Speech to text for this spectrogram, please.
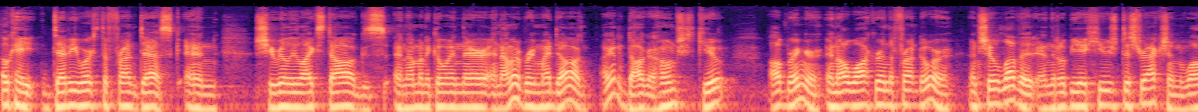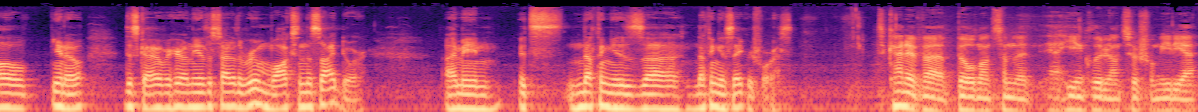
okay, Debbie works the front desk and she really likes dogs. And I'm going to go in there and I'm going to bring my dog. I got a dog at home. She's cute. I'll bring her and I'll walk her in the front door and she'll love it. And it'll be a huge distraction while, you know, this guy over here on the other side of the room walks in the side door. I mean, it's nothing is uh, nothing is sacred for us. To kind of uh, build on some that uh, he included on social media,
